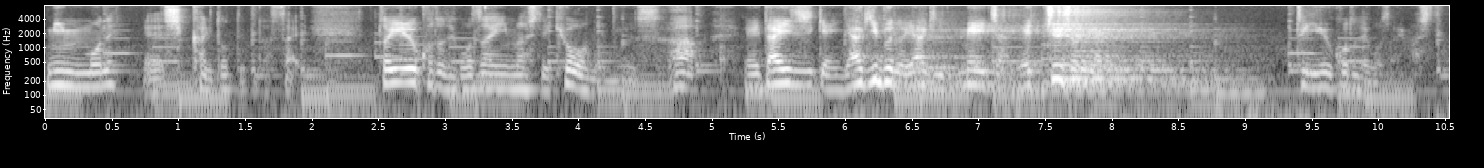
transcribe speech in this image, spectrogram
眠もね、えしっかりとってください。ということでございまして今日のニュースは、え大事件ヤギ部のヤギメイちゃん熱中症になる。ということでございました。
